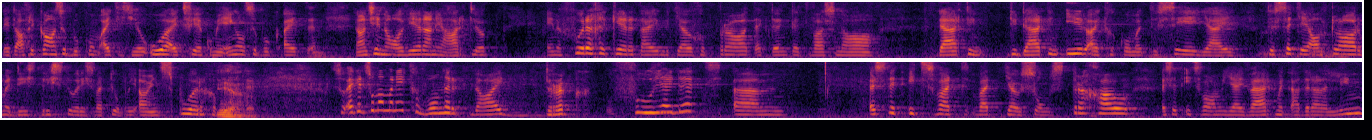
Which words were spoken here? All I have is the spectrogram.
Weet Afrikaanse boek kom uit as jy jou oë uitvee kom die Engelse boek uit en dan sien jy nou alweer aan die hardloop. En 'n vorige keer het hy met jou gepraat. Ek dink dit was na 13 toe 13 uur uitgekom het, toe sê jy, toe sit jy al klaar met die drie stories wat toe op die ou en spoor geword het. So ek het sommer maar net gewonder daai druk, voel jy dit? Ehm is dit iets wat wat jou soms terughou? Is dit iets waarmee jy werk met adrenalien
